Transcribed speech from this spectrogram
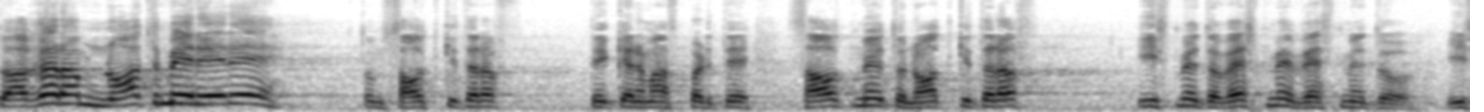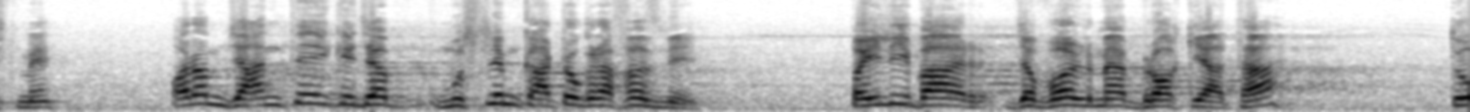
तो अगर हम नॉर्थ में रह रहे तो हम साउथ की तरफ़ देख के नमाज़ पढ़ते। साउथ में तो नॉर्थ की तरफ़ ईस्ट में तो वेस्ट में वेस्ट में तो ईस्ट में। और हम जानते हैं कि जब मुस्लिम कार्टोग्राफर्स ने पहली बार जब वर्ल्ड मैप ड्रॉ किया था तो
